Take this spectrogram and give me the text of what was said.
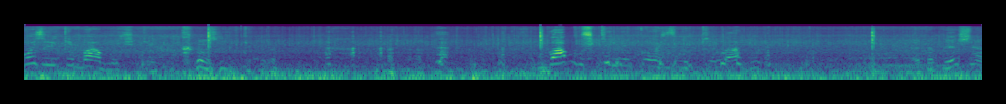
козлики бабушки. Козлики. Бабушкины козлики, ладно. Это песня?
